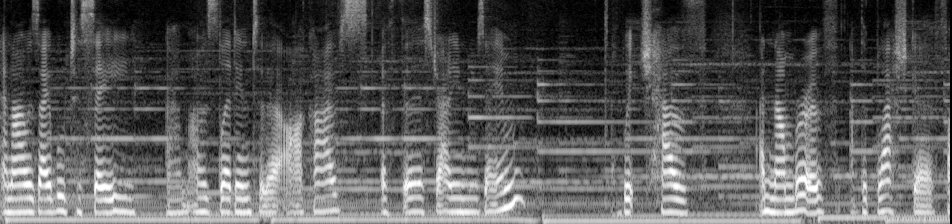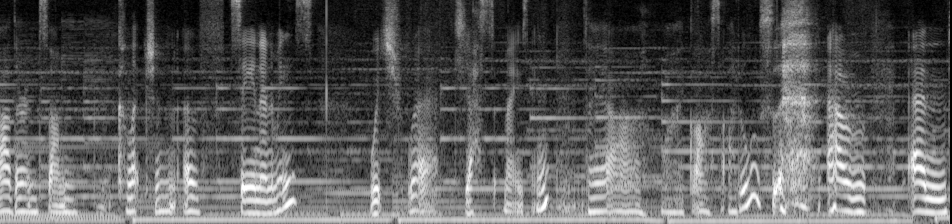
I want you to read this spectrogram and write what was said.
And I was able to see um, I was led into the archives of the Australian Museum which have a number of the Blaschka father and son collection of sea anemones, which were just amazing. They are my glass idols. um, and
